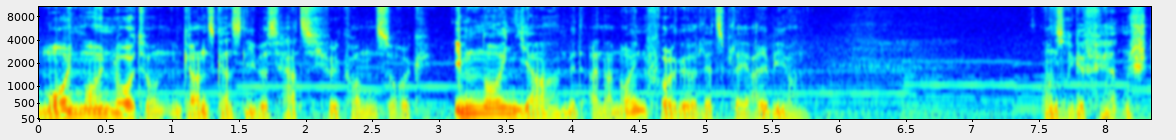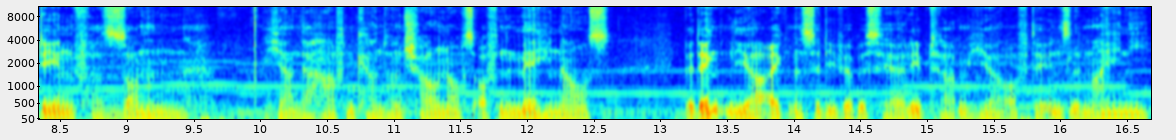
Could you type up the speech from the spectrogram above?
Moin moin Leute und ein ganz ganz liebes herzlich willkommen zurück im neuen Jahr mit einer neuen Folge Let's Play Albion. Unsere Gefährten stehen versonnen hier an der Hafenkante und schauen aufs offene Meer hinaus, bedenken die Ereignisse, die wir bisher erlebt haben hier auf der Insel Maini,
